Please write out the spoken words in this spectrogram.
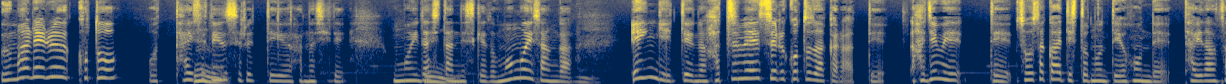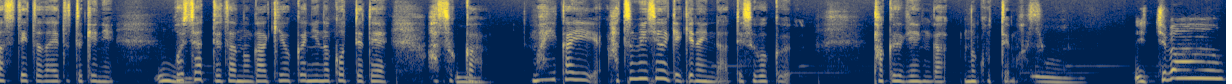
生まれることを大切にするっていう話で思い出したんですけど、桃井さんが演技っていうのは発明することだからって、初めて創作アーティストのんっていう本で対談させていただいた時にうん。おっしゃってたのが記憶に残ってて、あ、そっか、毎回発明しなきゃいけないんだってすごく格言が残ってます。うん一番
